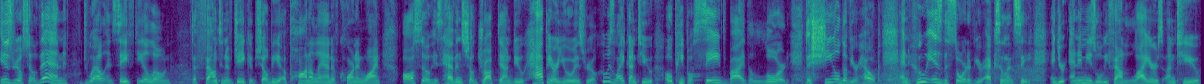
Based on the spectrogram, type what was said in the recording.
Israel shall then dwell in safety alone. The fountain of Jacob shall be upon a land of corn and wine. Also his heavens shall drop down dew. Happy are you, O Israel. Who is like unto you, O people saved by the Lord, the shield of your help? And who is the sword of your excellency? And your enemies will be found liars unto you,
